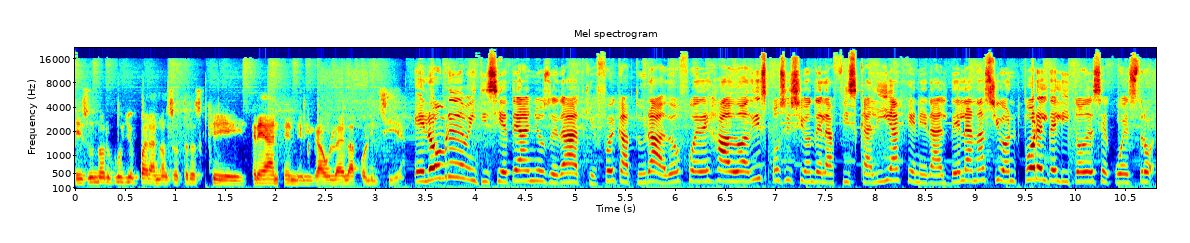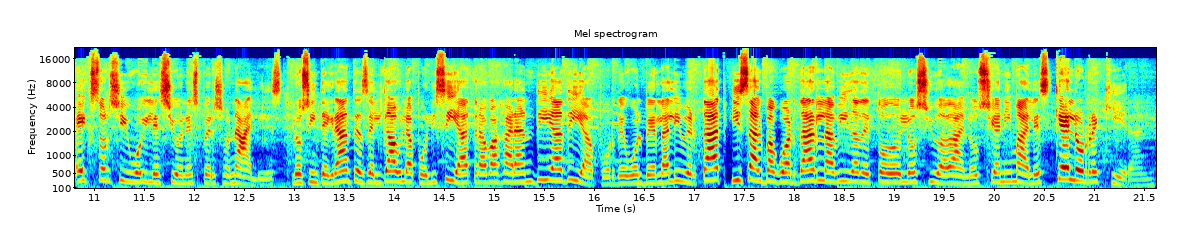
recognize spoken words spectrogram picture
es un orgullo para nosotros que crean en el gaula de la policía. El hombre de 27 años de edad que fue capturado fue dejado a disposición de la Fiscalía General de la Nación por el delito de secuestro extorsivo y lesiones personales. Los integrantes del gaula policía trabajarán día a día por devolver la libertad y salvaguardar la vida de todos los ciudadanos y animales que lo requieran.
